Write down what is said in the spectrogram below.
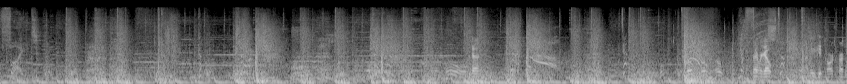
Fight. Oh, okay. Go. I need to get guard pressure.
